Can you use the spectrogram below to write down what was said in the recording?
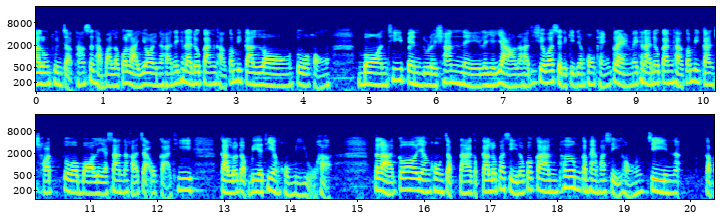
การลงทุนจากทั้งสถาบันแล้วก็รายย่อยนะคะ ในขณะเดียวกันค่ะก็มีการลองตัวของบอลที่เป็น duration ในระยะยาวนะคะ ที่เชื่อว่าเศรษฐกิจยังคงแข็งแกร่ง ในขณะเดียวกันค่ะก็มีการช็อตตัวบอลระยะสั้นนะคะ จากโอกาสที่การลดดอกเบี้ยที่ยังคงมีอยู่ค่ะตลาดก็ยังคงจับตากับการลดภาษี แล้วก็การเพิ่มกำแพงภาษีของจีน กับ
